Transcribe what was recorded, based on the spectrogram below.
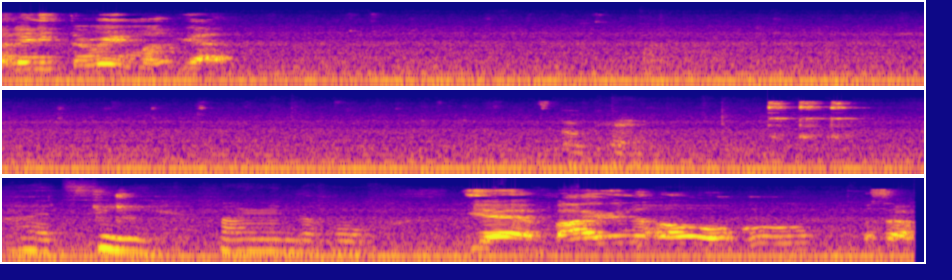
Underneath the ring, man. Yeah. Okay. Let's see. Fire in the hole. Yeah, fire in the hole. Ooh. What's up?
